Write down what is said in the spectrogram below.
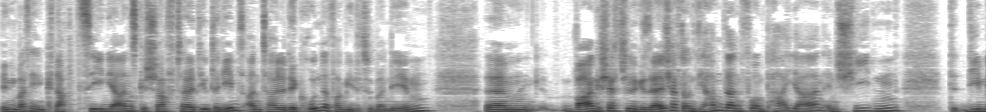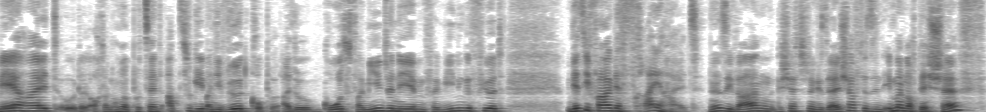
in, weiß nicht, in knapp zehn Jahren es geschafft, halt die Unternehmensanteile der Gründerfamilie zu übernehmen. Ähm, waren geschäftsführende Gesellschafter und Sie haben dann vor ein paar Jahren entschieden, die Mehrheit oder auch dann 100 Prozent abzugeben an die Wirtgruppe. Also großes Familienunternehmen, familiengeführt. Und jetzt die Frage der Freiheit. Ne, Sie waren geschäftsführende Gesellschafter, sind immer noch der Chef.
